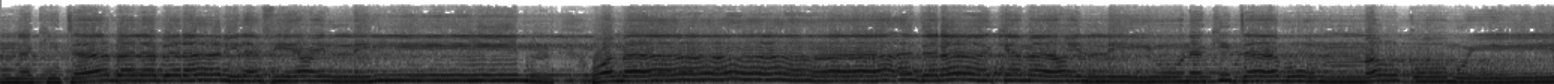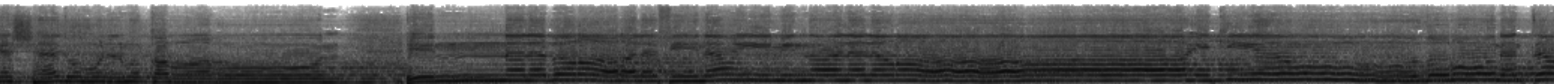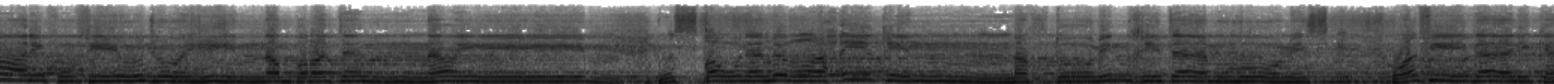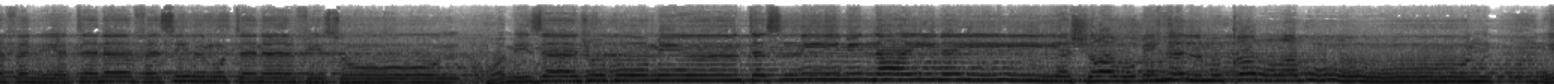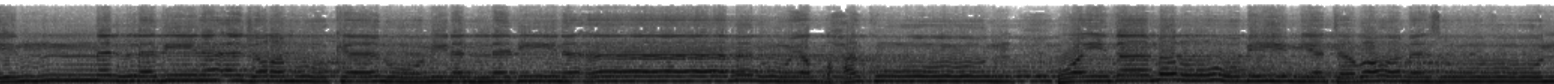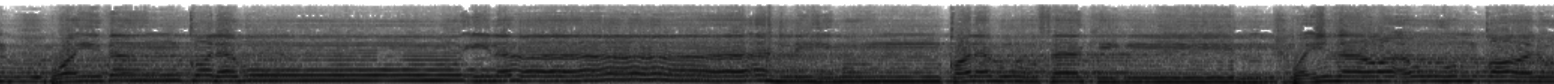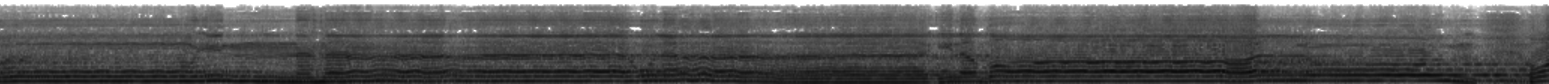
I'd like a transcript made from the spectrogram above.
كتاب الأبرار لفي علين وما أدراك ما عليون كتاب مرقوم يشهده المقربون إن الأبرار لفي نعيم على الأرائك ينظرون تعرف في وجوههم نضرة النعيم. يسقون من رحيق مختوم ختامه مسك. وفي ذلك فليتنافس المتنافسون. ومزاجه من تسنيم عينا يشرب بها المقربون. إن الذين أجرموا كانوا من الذين آمنوا. يضحكون وإذا مروا بهم يتغامزون وإذا انقلبوا إلى أهلهم انقلبوا فاكهين وإذا رأوهم قالوا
